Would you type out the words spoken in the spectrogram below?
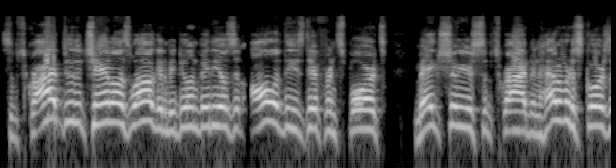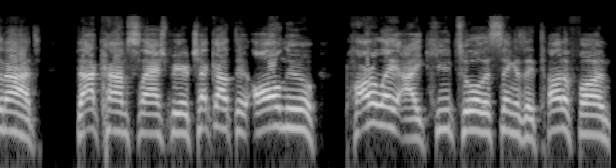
Subscribe to the channel as well. Going to be doing videos in all of these different sports. Make sure you're subscribed and head over to scoresandodds.com slash beer. Check out the all new Parlay IQ tool. This thing is a ton of fun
